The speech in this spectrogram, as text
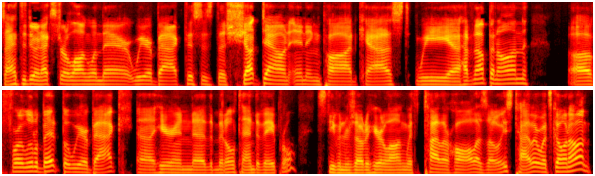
Yes, I had to do an extra long one there. We are back. This is the Shutdown Inning podcast. We uh, have not been on uh, for a little bit, but we are back uh, here in uh, the middle to end of April. Steven Rissotto here, along with Tylor Hall, as always. Tylor, what's going on?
